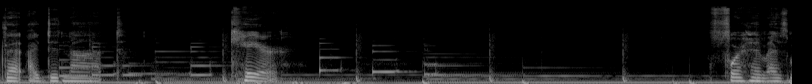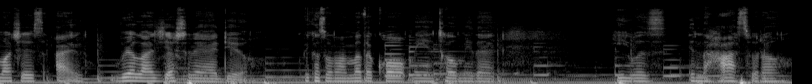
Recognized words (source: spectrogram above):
that I did not care for him as much as I realized yesterday I do. Because when my mother called me and told me that he was in the hospital,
